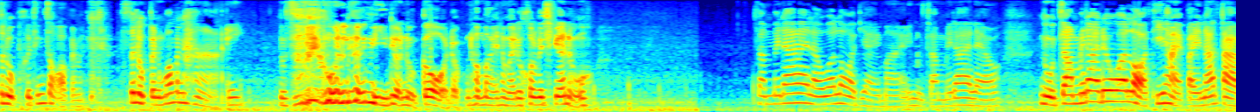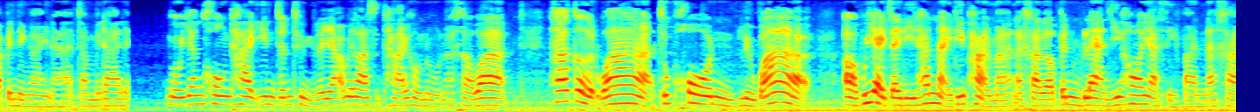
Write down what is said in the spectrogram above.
สรุปคือจิ้งจอกออกไปไหมสรุปเป็นว่ามันหาย หนูจะไม่พูดเรื่องนี้เดี๋ยวหนูโกรธทำไมทำไมทุกคนไม่เชื่อหนู จำไม่ได้แล้วว่าหลอดใหญ่ไหมหนูจำไม่ได้แล้ว หนูจำไม่ได้ด้วยว่าหลอดที่หายไปหน้าตาเป็นยังไงนะคะจำไม่ได้เลย หนูยังคงทายอินจนถึงระยะเวลาสุดท้ายของหนูนะคะว่า ถ้าเกิดว่าทุกคนหรือว่าผู้ใหญ่ใจดีท่านไหนที่ผ่านมานะคะแล้วเป็นแบรนด์ยี่ห้อยาสีฟันนะคะ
